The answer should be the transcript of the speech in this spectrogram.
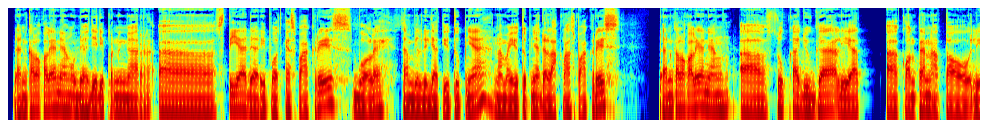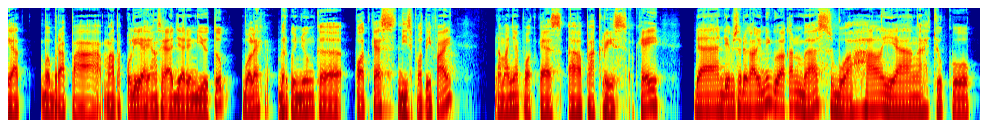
Dan kalau kalian yang udah jadi pendengar uh, setia dari podcast Pak Kris, boleh sambil dilihat YouTube-nya. Nama YouTube-nya adalah Kelas Pak Kris. Dan kalau kalian yang uh, suka juga lihat uh, konten atau lihat beberapa mata kuliah yang saya ajarin di YouTube, boleh berkunjung ke podcast di Spotify. Namanya podcast uh, Pak Kris, oke? Okay? Dan di episode kali ini gue akan bahas sebuah hal yang cukup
